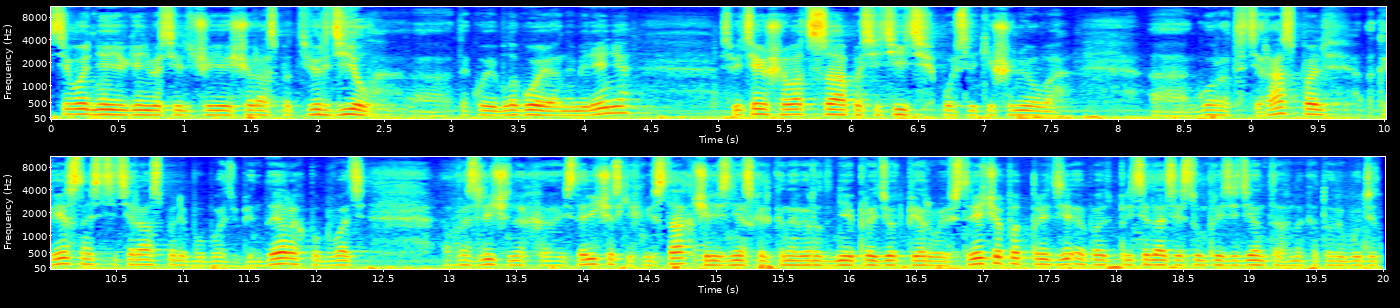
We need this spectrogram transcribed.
Сегодня Евгению Васильевичу я еще раз подтвердил а, такое благое намерение Святейшего Отца посетить после Кишинева город Тирасполь, окрестности Тирасполя, побывать в Бендерах, побывать в различных э, исторических местах. Через несколько, наверное, дней пройдет первая встреча под, председательством президента, на которой будет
